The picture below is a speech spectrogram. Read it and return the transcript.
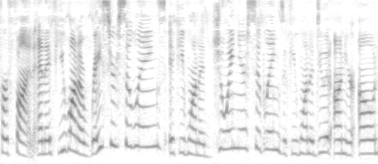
for fun. And if you want to race your siblings, if you want to join your siblings, if you want to do it on your own,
